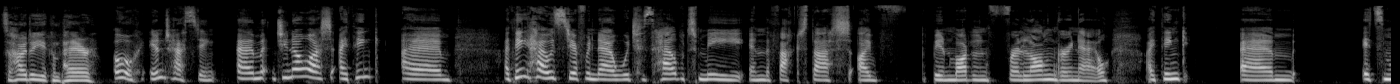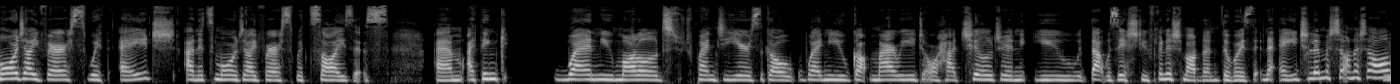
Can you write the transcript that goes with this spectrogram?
So how do you compare? Oh, interesting. Um, do you know what? I think um, I think how it's different now, which has helped me in the fact that I've been modelling for longer now. I think um, it's more diverse with age and it's more diverse with sizes. Um, I think when you modelled 20 years ago, when you got married or had children, you that was it. You finished modelling. There was an age limit on it all.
